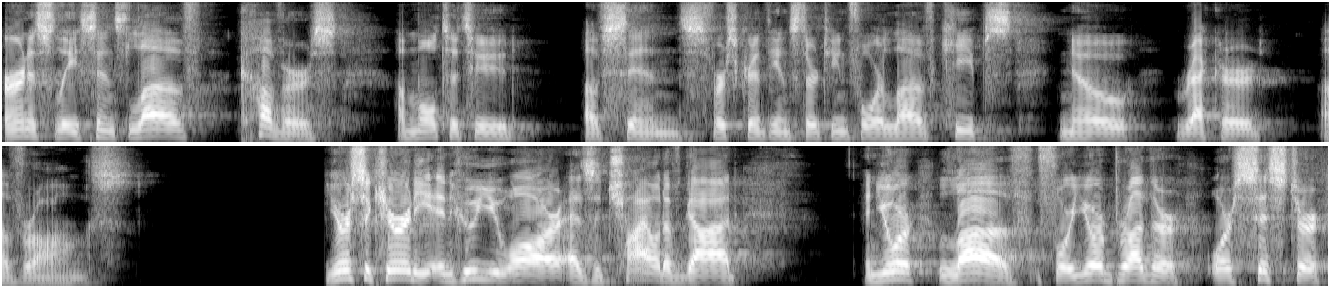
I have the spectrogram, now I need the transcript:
earnestly, since love covers a multitude of sins. 1 Corinthians 13 4, love keeps no record of wrongs. Your security in who you are as a child of God and your love for your brother or sister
